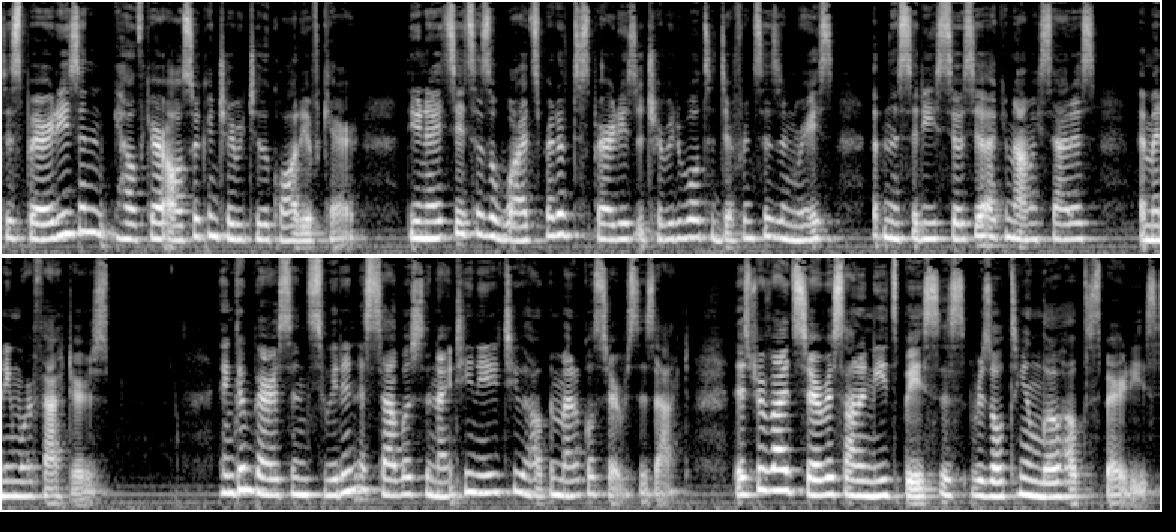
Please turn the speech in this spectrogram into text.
Disparities in healthcare also contribute to the quality of care. The United States has a widespread of disparities attributable to differences in race, ethnicity, socioeconomic status, and many more factors. In comparison, Sweden established the 1982 Health and Medical Services Act. This provides service on a needs basis, resulting in low health disparities.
